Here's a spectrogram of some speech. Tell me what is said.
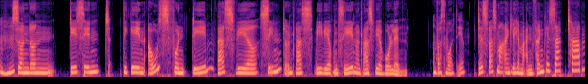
Mhm. sondern die sind, die gehen aus von dem, was wir sind und was, wie wir uns sehen und was wir wollen. Und was wollt ihr? Das, was wir eigentlich am Anfang gesagt haben,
